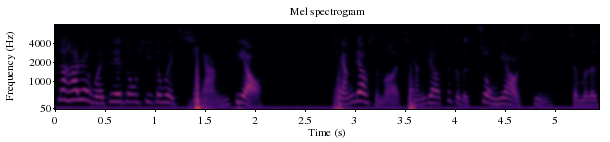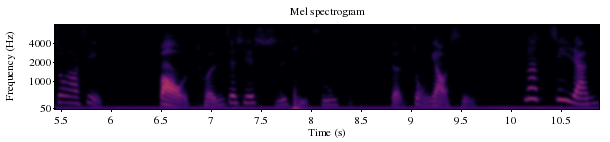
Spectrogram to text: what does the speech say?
那他认为这些东西都会强调，强调什么？强调这个的重要性，什么的重要性？保存这些实体书的重要性。那既然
